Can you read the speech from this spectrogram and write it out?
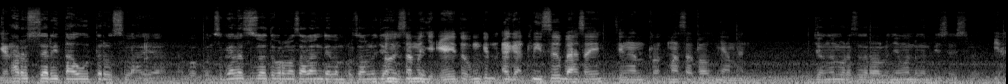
jangan. Harus cari tahu terus lah ya apa pun. Segala sesuatu permasalahan dalam perusahaan lu oh jangan sama tutup aja. ya itu mungkin agak klise bahasanya. Jangan masa terlalu nyaman. Jangan merasa terlalu nyaman dengan bisnis lu. Ya.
